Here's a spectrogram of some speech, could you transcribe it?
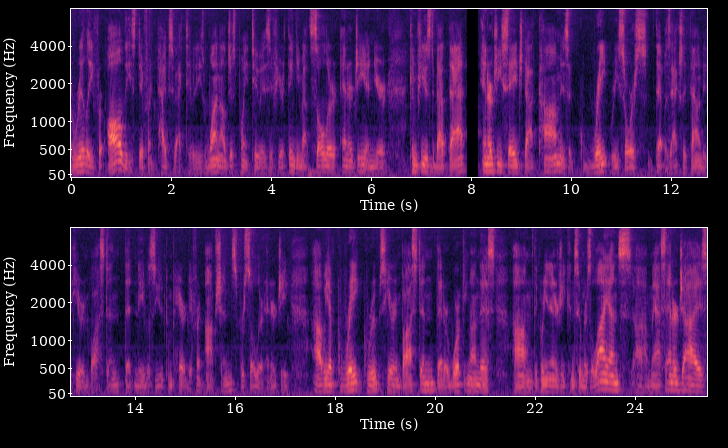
really for all these different types of activities. One I'll just point to is if you're thinking about solar energy and you're confused about that, EnergySage.com is a great resource that was actually founded here in Boston that enables you to compare different options for solar energy. Uh, we have great groups here in Boston that are working on this. Um, the Green Energy Consumers Alliance, uh, Mass Energize,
